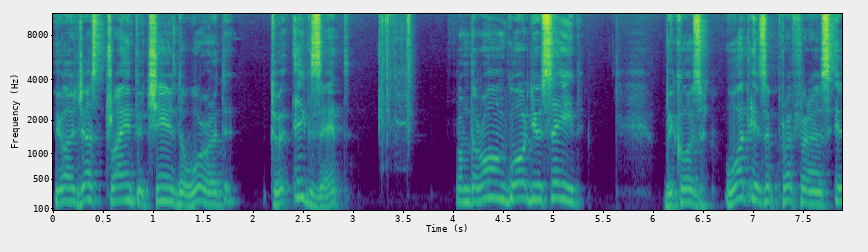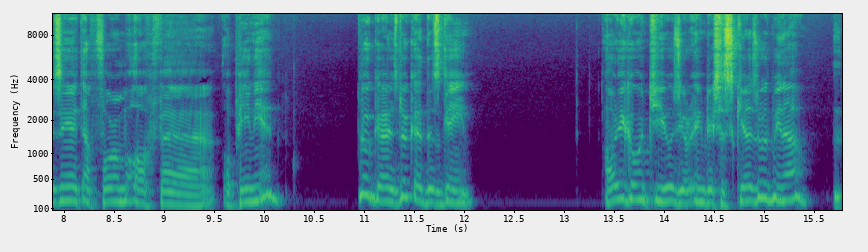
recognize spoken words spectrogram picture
you are just trying to change the word to exit from the wrong word you said. Because what is a preference? Isn't it a form of uh, opinion? Look, guys, look at this game. Are you going to use your English skills with me now?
